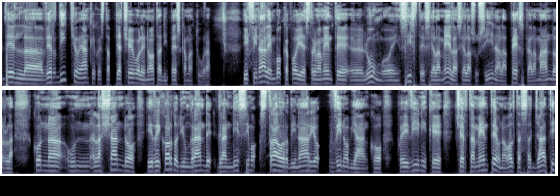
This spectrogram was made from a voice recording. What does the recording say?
del verdicchio e anche questa piacevole nota di pesca matura. Il finale in bocca poi è estremamente eh, lungo e insiste sia la mela sia la susina, la pesca, la mandorla, con, uh, un, lasciando il ricordo di un grande, grandissimo, straordinario vino bianco, quei vini che certamente una volta assaggiati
